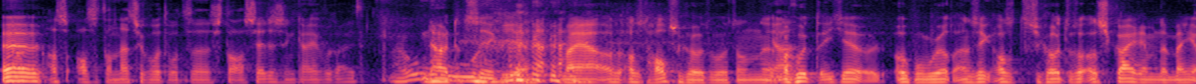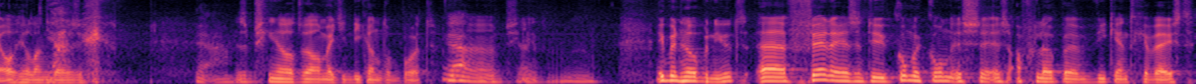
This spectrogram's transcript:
Eh, Nou, als, als het dan net zo groot wordt, eh, Star Citizen, kan je vooruit. Oh. nou, dat zeker, ja. maar ja, als, als het half zo groot wordt, dan... eh, Ja. Maar goed, weet je, open world aan zich, als het zo groot is als Skyrim, dan ben je al heel lang Ja. bezig. Ja. Dus misschien dat het wel een beetje die kant op wordt. Ja. Eh, misschien. Ik ben heel benieuwd. Eh, verder is natuurlijk Comic Con is, is afgelopen weekend geweest.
